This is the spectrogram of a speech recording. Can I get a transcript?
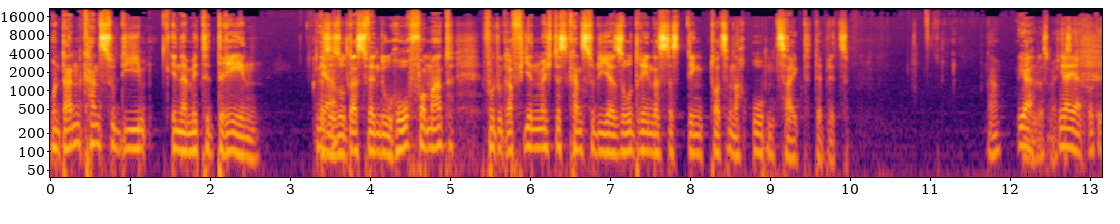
Und dann kannst du die in der Mitte drehen. Also Ja. so, dass wenn du Hochformat fotografieren möchtest, kannst du die ja so drehen, dass das Ding trotzdem nach oben zeigt, der Blitz. Na, Ja, du das möchtest. ja, ja, okay.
